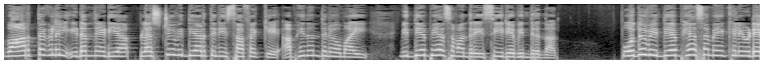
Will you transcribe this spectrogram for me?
വാർത്തകളിൽ ഇടം നേടിയ പ്ലസ് ടു വിദ്യാർത്ഥിനി സഫയ്ക്ക് അഭിനന്ദനവുമായി വിദ്യാഭ്യാസ മന്ത്രി സി രവീന്ദ്രനാഥ്. പൊതുവിദ്യാഭ്യാസ മേഖലയുടെ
